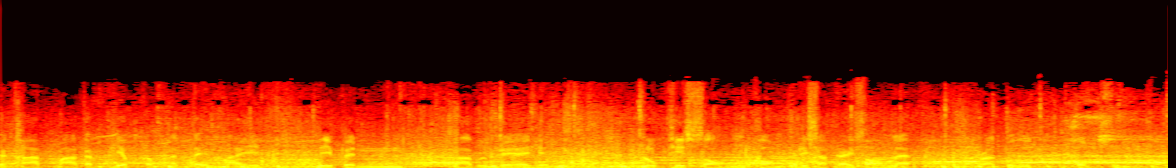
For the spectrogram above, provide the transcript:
ชรฆาตมากันเพียบกับนักเตะไทยนี่เป็นภาพรีเพลย์ให้เห็นลูกที่ 2 ของอดิศักดิ์ไกรสอนและประตู 60 ของ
